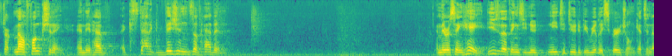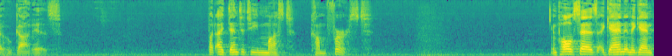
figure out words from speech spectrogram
start malfunctioning and they'd have ecstatic visions of heaven. And they were saying, hey, these are the things you need to do to be really spiritual and get to know who God is. But identity must come first. And Paul says again and again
